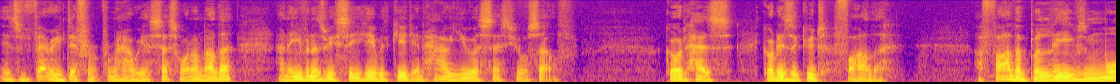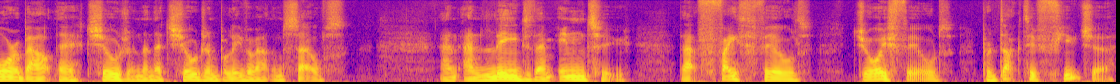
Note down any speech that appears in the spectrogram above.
is very different from how we assess one another, and even as we see here with Gideon, how you assess yourself. God has God is a good father. A father believes more about their children than their children believe about themselves and, and leads them into that faith filled, joy filled, productive future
